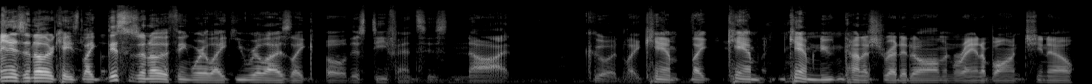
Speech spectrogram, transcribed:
and it's another case like this is another thing where like you realize like oh this defense is not good. Like Cam like Cam Cam Newton kind of shredded them and ran a bunch, you know.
